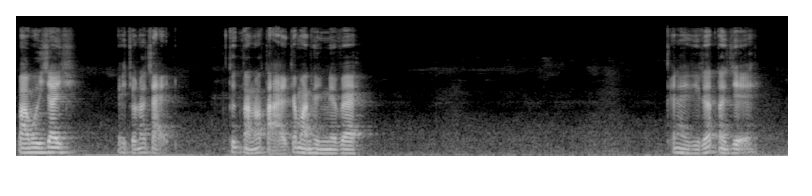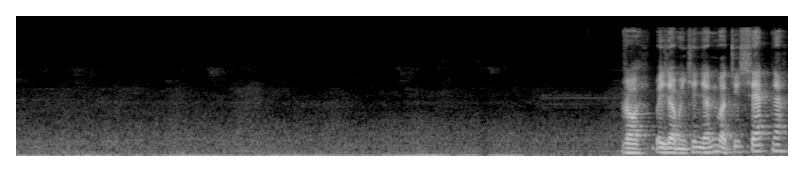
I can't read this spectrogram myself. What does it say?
30 giây để cho nó chạy. Tức là nó tải cái màn hình này về. Cái này thì rất là dễ. Rồi bây giờ mình sẽ nhấn vào chữ set nhé.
